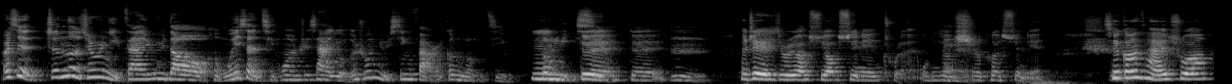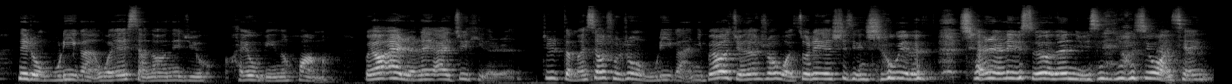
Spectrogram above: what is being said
而且，真的就是你在遇到很危险的情况之下，有的时候女性反而更冷静、更理性。对对，嗯，那这个就是要需要训练出来，我们就要时刻训练。其实刚才说那种无力感，我也想到那句很有名的话嘛：不要爱人类，爱具体的人。就是怎么消除这种无力感？你不要觉得说我做这些事情是为了 全人类所有的女性要去往前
